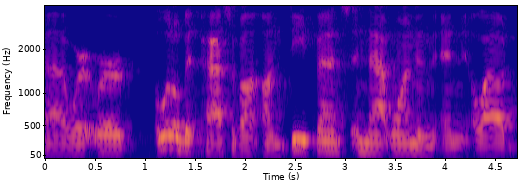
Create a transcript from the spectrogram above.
uh, were, were, a little bit passive on, on defense in that one and, and allowed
